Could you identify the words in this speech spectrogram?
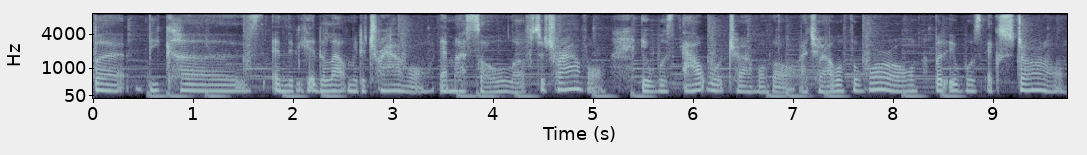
but because and it allowed me to travel and my soul loves to travel. It was outward travel though. I traveled the world but it was external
